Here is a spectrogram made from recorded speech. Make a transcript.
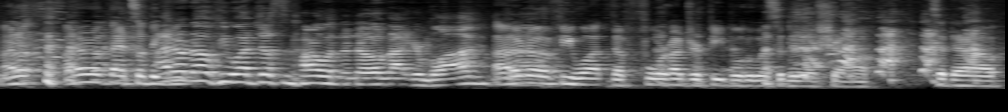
I don't. I don't know if that's something. I don't know if you want Justin Harlan to know about your blog. I don't know uh, if you want the 400 people who listen to this show to know.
